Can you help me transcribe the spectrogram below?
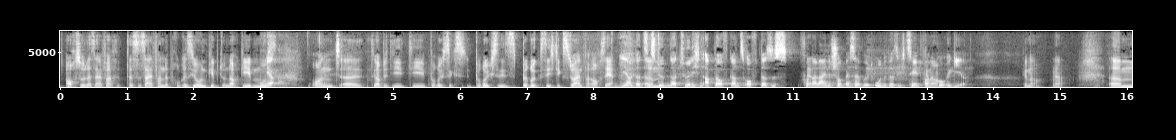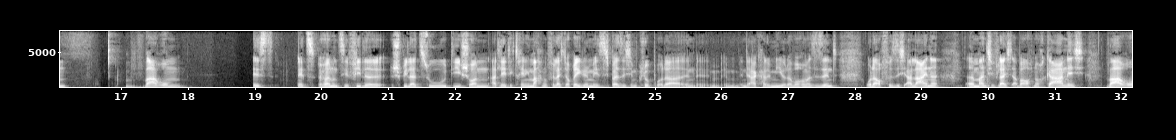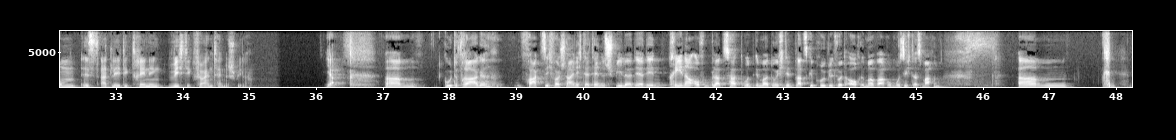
auch so, dass einfach, dass es einfach eine Progression gibt und auch geben muss. Ja. Und äh, ich glaube, die, die berücksichtigst, berücksichtigst, berücksichtigst du einfach auch sehr. Ja, und dann siehst ähm, du im natürlichen Ablauf ganz oft, dass es von ja. alleine schon besser wird, ohne dass ich zehnfach genau. korrigiere. Genau, ja. Ähm, warum ist Jetzt hören uns hier viele Spieler zu, die schon Athletiktraining machen, vielleicht auch regelmäßig bei sich im Club oder in, in, in der Akademie oder wo auch immer sie sind oder auch für sich alleine. Äh, manche vielleicht aber auch noch gar nicht. Warum ist Athletiktraining wichtig für einen Tennisspieler? Ja, ähm, gute Frage. fragt sich wahrscheinlich der Tennisspieler, der den Trainer auf dem Platz hat und immer durch den Platz geprügelt wird, auch immer, warum muss ich das machen? Ähm,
